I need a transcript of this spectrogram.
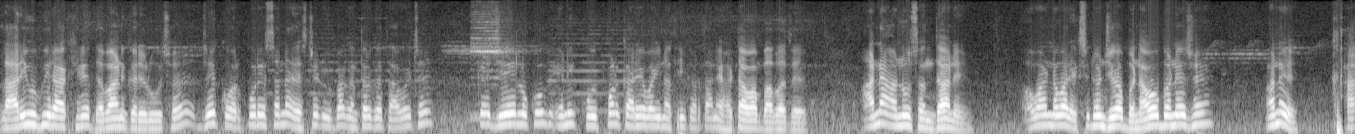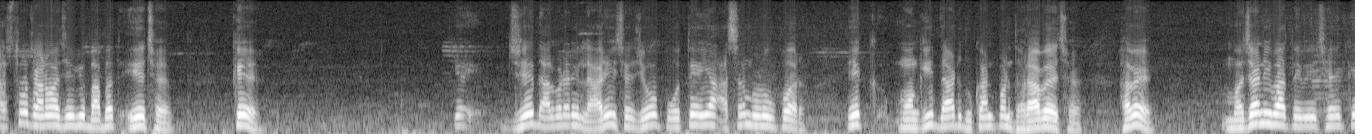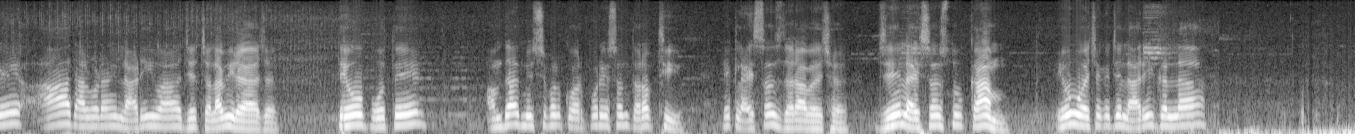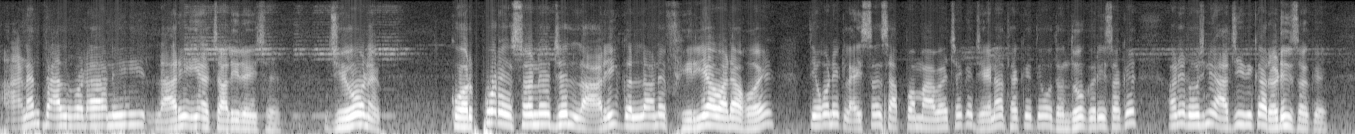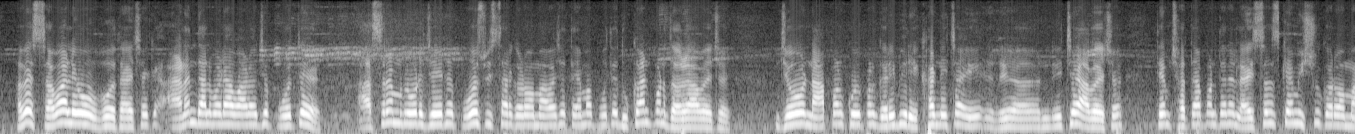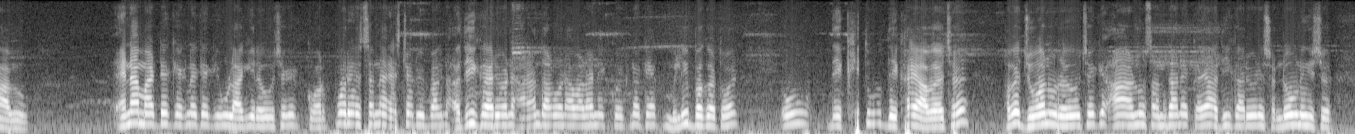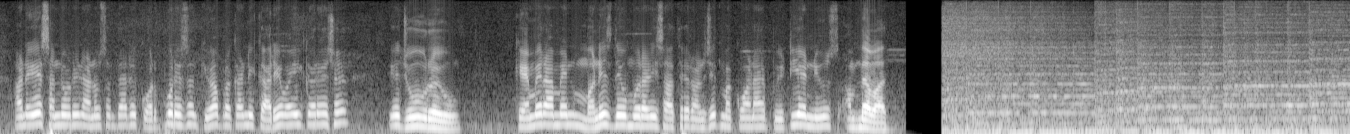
લારી ઊભી રાખીને દબાણ કરેલું છે. જે કોર્પોરેશનના એસ્ટેટ વિભાગ અંતર્ગત આવે છે કે જે લોકો એની કોઈપણ કાર્યવાહી નથી કરતા અને હટાવવા બાબતે. આના અનુસંધાને અવારનવાર એક્સિડન્ટ જેવા બનાવો બને છે. અને ખાસ તો જાણવા જેવી બાબત એ છે કે કે જે દાલવડાની લારી છે, જેઓ પોતે અહીંયા આશ્રમ રોડ ઉપર એક મોંઘી દાટ દુકાન પણ ધરાવે છે. હવે, મજાની વાત એવી છે કે આ દાલવડાની લારીવાળા જે ચલાવી રહ્યા છે, તેઓ પોતે અમદાવાદ મ્યુનિસિપલ કોર્પોરેશન તરફથી એક લાઇસન્સ ધરાવે છે. જે લાઇસન્સનું કામ એવું હોય છે કે જે લારી ગલ્લા આણંદ દાલવડાની લારી અહીંયા ચાલી રહી છે. જેઓને કોર્પોરેશને જે લારી ગલ્લા અને ફેરિયાવાળા હોય, તેઓને એક લાઇસન્સ આપવામાં આવે છે કે જેના થકી તેઓ ધંધો કરી શકે અને રોજની આજીવિકા રડી શકે. હવે સવાલ એવો ઊભો થાય છે કે આણંદ દાલવડાવાળો જે પોતે આશ્રમ રોડ જેને પોસ્ટ વિસ્તાર ગણવામાં આવે છે, તેમાં પોતે દુકાન પણ ધરાવે છે. જેઓ ના પણ કોઈ પણ ગરીબી રેખા નીચે નીચે આવે છે, તેમ છતાં પણ તેને લાઇસન્સ કેમ ઇસ્યુ કરવામાં આવ્યું? એના માટે કંઈક ને કંઈક એવું લાગી રહ્યું છે કે કોર્પોરેશનના, એસ્ટેટ વિભાગના અધિકારીઓ અને આણંદ દાલવડાવાળાની કોઈક ને ક્યાંક મિલીભગત હોય એવું દેખીતું દેખાઈ આવે છે. હવે જોવાનું રહ્યું છે કે આ અનુસંધાને કયા અધિકારીઓની સંડોવણી છે અને એ સંડોવણીના અનુસંધાને કોર્પોરેશન કેવા પ્રકારની કાર્યવાહી કરે છે એ જોવું રહ્યું. કેમેરામેન મનીષ દેવમુરારી સાથે રણજીત મકવાણા પીટીએન ન્યૂઝ, અમદાવાદ.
